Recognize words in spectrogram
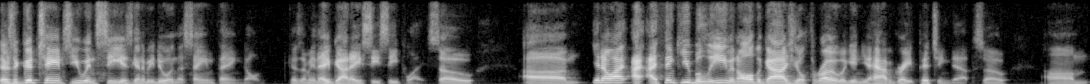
there's a good chance UNC is going to be doing the same thing, Dalton. Because I mean, they've got ACC play, so um, you know, I, I think you believe in all the guys you'll throw. Again, you have great pitching depth. So, Um,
